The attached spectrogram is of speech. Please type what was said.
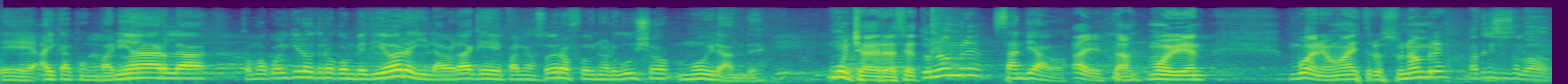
eh, hay que acompañarla, como cualquier otro competidor y la verdad que para nosotros fue un orgullo muy grande. Muchas gracias. ¿Tu nombre? Santiago. Ahí está, muy bien. Bueno, maestro, ¿su nombre? Patricio Salvador.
